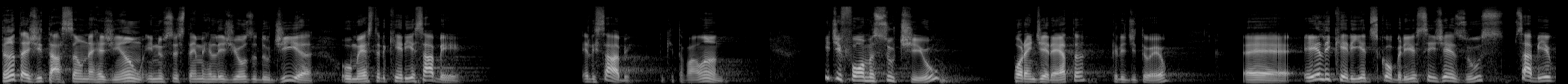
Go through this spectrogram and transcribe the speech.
tanta agitação na região e no sistema religioso do dia, o mestre queria saber. Ele sabe do que está falando. E de forma sutil, porém direta, acredito eu, é, ele queria descobrir se Jesus sabia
